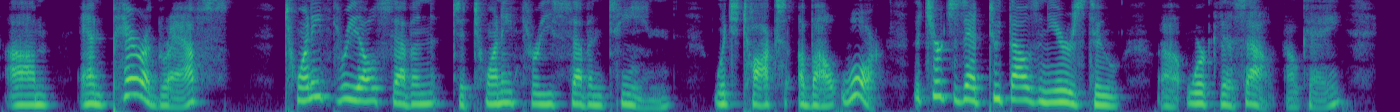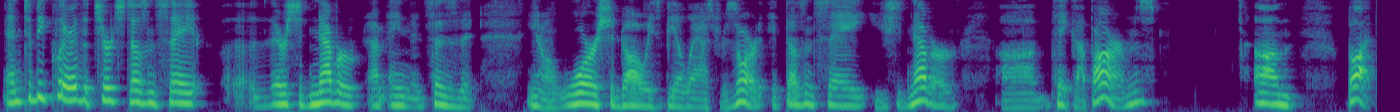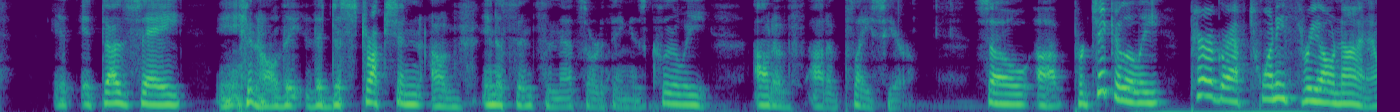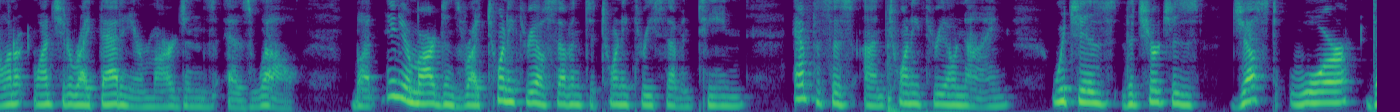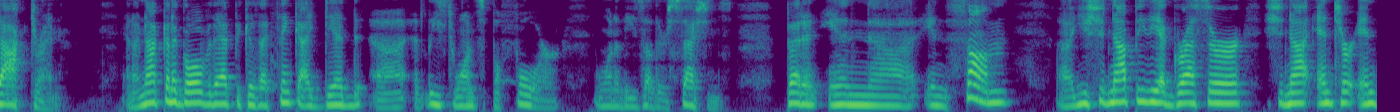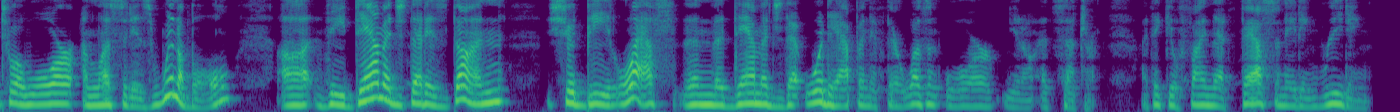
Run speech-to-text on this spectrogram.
Um, and paragraphs 2307 to 2317, which talks about war. The church has had 2,000 years to uh, work this out, okay? And to be clear, the church doesn't say uh, there should never, I mean, it says that, you know, war should always be a last resort. It doesn't say you should never uh, take up arms. Um, but it, it does say you know, the, the destruction of innocence and that sort of thing is clearly out of, out of place here. So, uh, particularly paragraph 2309, I want, to, want you to write that in your margins as well. But in your margins, write 2307 to 2317, emphasis on 2309, which is the church's just war doctrine. And I'm not going to go over that because I think I did uh, at least once before in one of these other sessions. But in in, uh, in some, uh, you should not be the aggressor. You should not enter into a war unless it is winnable. Uh, the damage that is done should be less than the damage that would happen if there wasn't war, you know, etc. I think you'll find that fascinating reading.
